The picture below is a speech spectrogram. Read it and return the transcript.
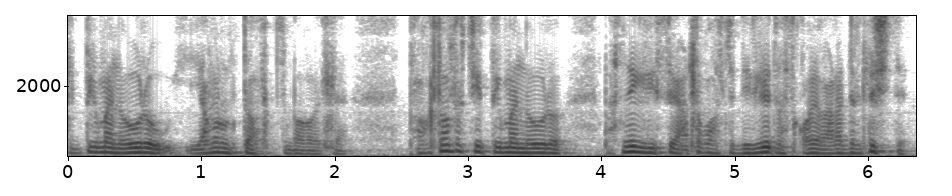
гэдэг маань өөрөө ямар үнэтэй болцсон байгаа вэ? Тоглоулагч гэдэг маань өөрөө бас нэг хэсэг алга болчиход эргээд бас гоё гараад ирлээ шүү дээ.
